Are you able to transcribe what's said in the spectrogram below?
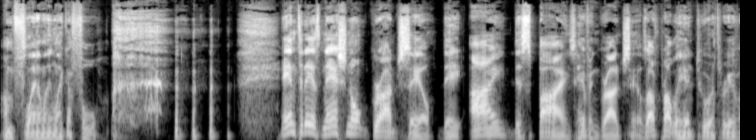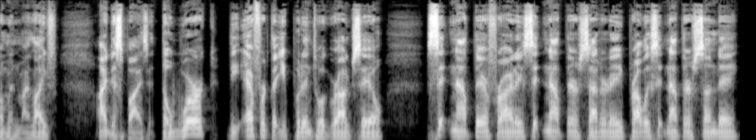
I'm flailing like a fool. and today is National Garage Sale Day. I despise having garage sales. I've probably had two or three of them in my life. I despise it. The work, the effort that you put into a garage sale, sitting out there Friday, sitting out there Saturday, probably sitting out there Sunday,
